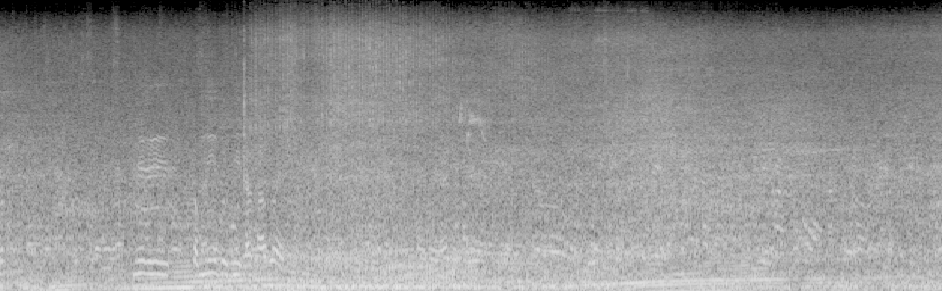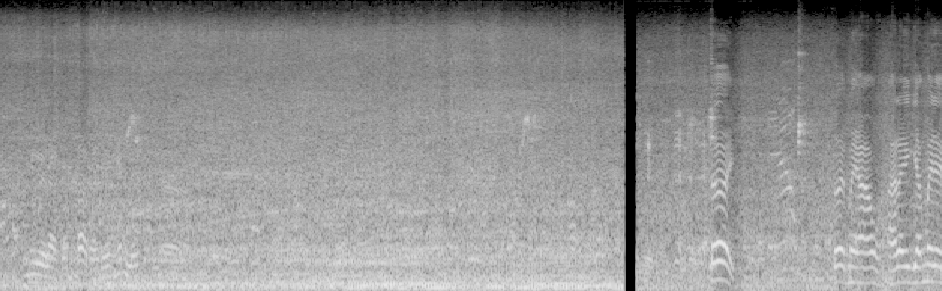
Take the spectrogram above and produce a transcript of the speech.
รถนี่ต รงนี้ดูมีขาวๆด้วยนี่เวลาคนภาคไปเดินเห็นเลยเต้ยเต้ยไม่เอา อะไรยังไม่ได้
